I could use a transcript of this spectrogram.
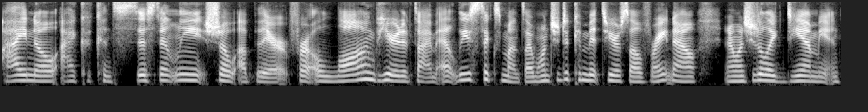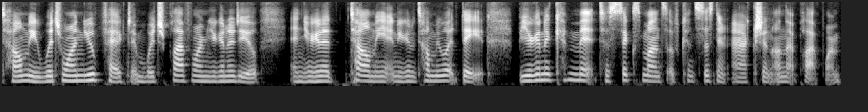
i know i could consistently show up there for a long period of time at least six months. I want you to commit to yourself right now and i want you to like dm me and tell me which one you picked and which platform you're going to do and you're going to tell me and you're going to tell me what date. But you're going to commit to six months of consistent action on that platform.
